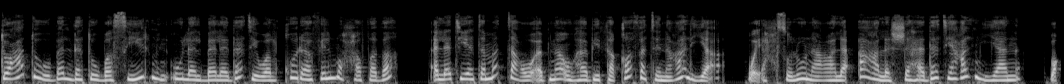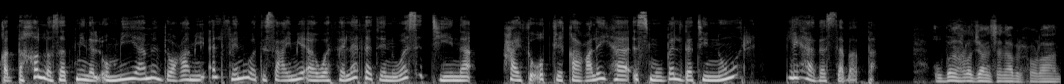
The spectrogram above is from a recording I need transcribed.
تعد بلدة بصير من أولى البلدات والقرى في المحافظة التي يتمتع أبناؤها بثقافة عالية ويحصلون على أعلى الشهادات علميا. وقد تخلصت من الأمية منذ عام 1963 حيث أطلق عليها اسم بلدة النور لهذا السبب. وبمهرجان سناب الحوران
